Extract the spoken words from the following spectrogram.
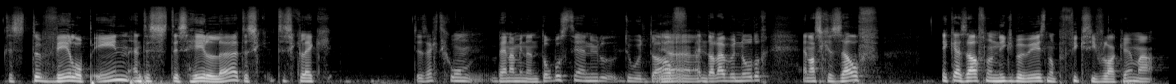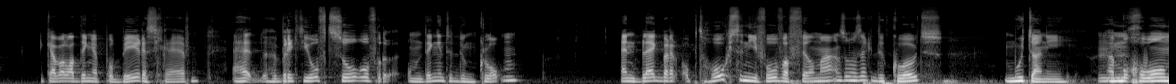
het is te veel op één en het is, het is heel luid. Het is, het is gelijk, het is echt gewoon bijna met een dobbelsteen en nu doen we dat. Ja. En dat hebben we nodig. En als je zelf, ik heb zelf nog niks bewezen op fictievlak, hè, maar ik heb wel wat dingen proberen schrijven. En je, je breekt je hoofd zo over om dingen te doen kloppen. En blijkbaar op het hoogste niveau van film maken, zo gezegd, de quotes, moet dat niet. Je Mhm. moet gewoon,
